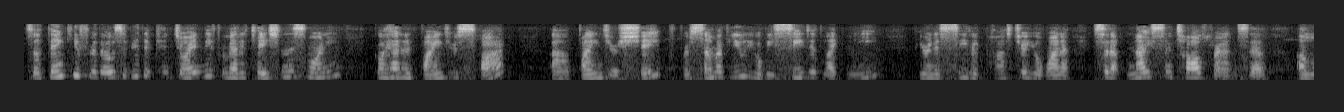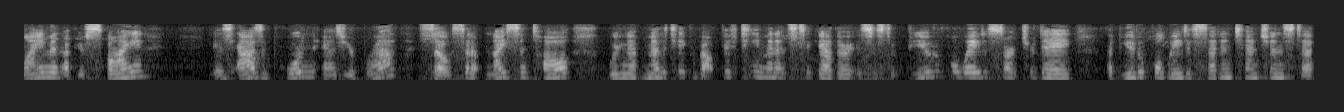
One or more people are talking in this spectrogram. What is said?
So, thank you for those of you that can join me for meditation this morning. Go ahead and find your spot, uh, find your shape. For some of you, you'll be seated like me you're in a seated posture, you'll want to sit up nice and tall, friends. The alignment of your spine is as important as your breath. So sit up nice and tall. We're going to meditate for about 15 minutes together. It's just a beautiful way to start your day, a beautiful way to set intentions, to,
